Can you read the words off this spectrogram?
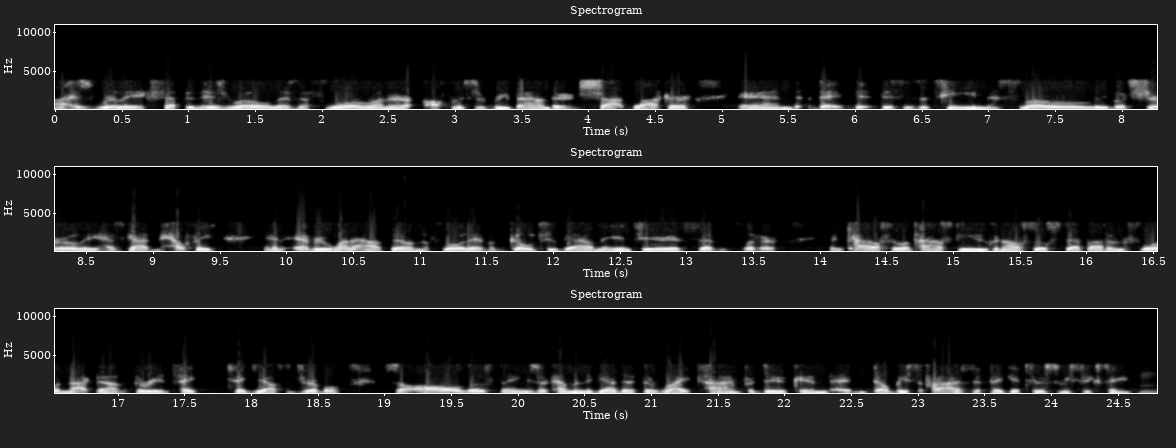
uh, has really accepted his role as a floor runner, offensive rebounder, and shot blocker. And they, they, this is a team that slowly but surely has gotten healthy, and everyone out there on the floor, they have a go-to guy on the interior, seven footer, and Kyle Filipowski, who can also step out on the floor, knock down three, and take take you off the dribble. So all those things are coming together at the right time for Duke, and, and don't be surprised if they get to a Sweet 16. Hmm.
